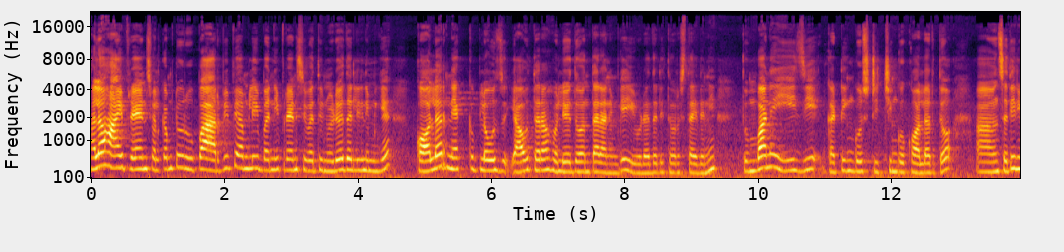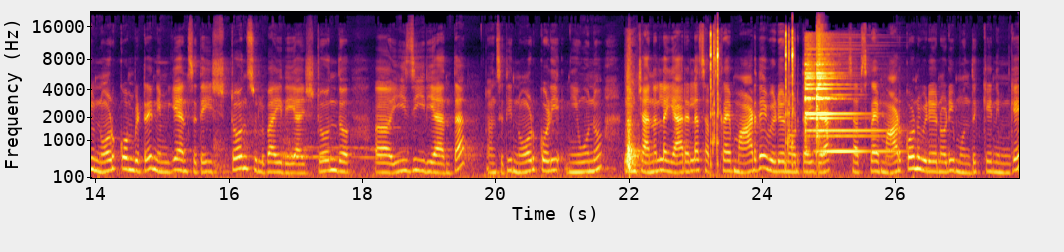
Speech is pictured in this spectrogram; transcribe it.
Hello hi friends welcome to Rupa R B family ಬನ್ನಿ ಫ್ರೆಂಡ್ಸ್ ಇವತ್ತಿನ ವಿಡಿಯೋದಲ್ಲಿ ನಿಮಗೆ ಕಾಲರ್ ನೆಕ್ ಬ್ಲೌಸ್ ಯಾವ ಥರ ಹೊಲಿಯೋದು ಅಂತ ನಾನು ನಿಮಗೆ ಈ ವಿಡಿಯೋದಲ್ಲಿ ತೋರಿಸ್ತಾ ಇದ್ದೀನಿ. ತುಂಬಾ ಈಸಿ ಕಟ್ಟಿಂಗು ಸ್ಟಿಚ್ಚಿಂಗು ಕಾಲರ್ದು ಒಂದ್ಸತಿ ನೀವು ನೋಡ್ಕೊಂಬಿಟ್ರೆ ನಿಮಗೆ ಅನಿಸುತ್ತೆ, ಇಷ್ಟೊಂದು ಸುಲಭ ಇದೆಯಾ, ಇಷ್ಟೊಂದು ಈಸಿ ಇದೆಯಾ ಅಂತ. ಒಂದ್ಸತಿ ನೋಡ್ಕೊಳ್ಳಿ. ನೀವೂ ನಮ್ಮ ಚಾನಲ್ನ ಯಾರೆಲ್ಲ ಸಬ್ಸ್ಕ್ರೈಬ್ ಮಾಡದೆ ವಿಡಿಯೋ ನೋಡ್ತಾ ಇದ್ದೀರಾ, ಸಬ್ಸ್ಕ್ರೈಬ್ ಮಾಡ್ಕೊಂಡು ವಿಡಿಯೋ ನೋಡಿ. ಮುಂದಕ್ಕೆ ನಿಮಗೆ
